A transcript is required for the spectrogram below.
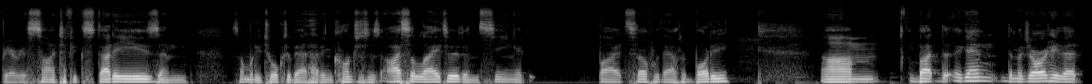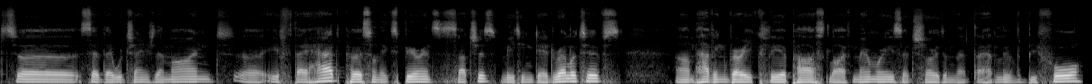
various scientific studies, and somebody talked about having consciousness isolated and seeing it by itself without a body. Um, but the, again, the majority that uh, said they would change their mind uh, if they had personal experiences such as meeting dead relatives, um, having very clear past life memories that show them that they had lived before,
